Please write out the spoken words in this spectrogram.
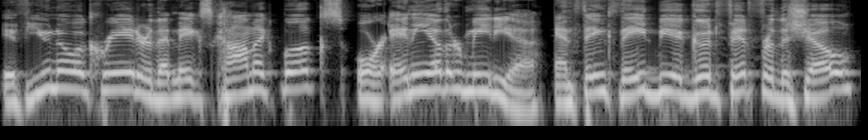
If you know a creator that makes comic books or any other media and think they'd be a good fit for the show,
